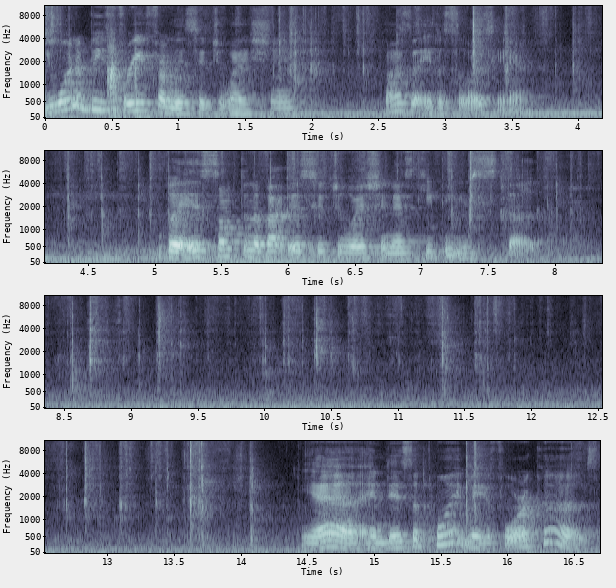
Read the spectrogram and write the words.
you want to be free from this situation. Why's the Eight of Swords here? But it's something about this situation that's keeping you stuck. Yeah, and disappointment, Four of Cups.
